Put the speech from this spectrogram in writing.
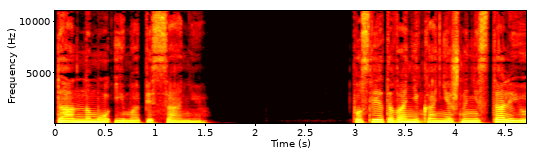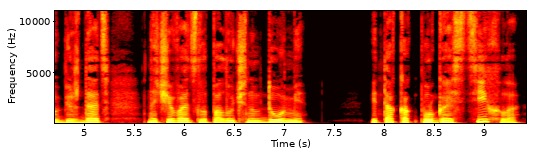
данному им описанию. После этого они, конечно, не стали ее убеждать ночевать в злополучном доме, и так как пурга стихла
